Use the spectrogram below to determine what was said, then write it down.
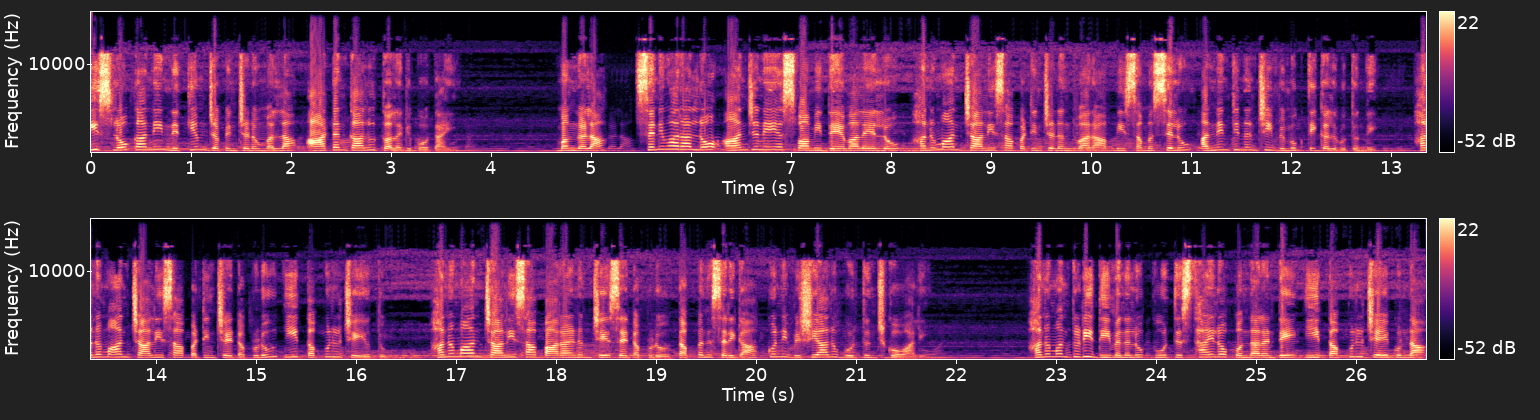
ఈ శ్లోకాన్ని నిత్యం జపించడం వల్ల ఆటంకాలు తొలగిపోతాయి. మంగళ శనివారాల్లో ఆంజనేయ స్వామి దేవాలయంలో హనుమాన్ చాలీసా పఠించడం ద్వారా మీ సమస్యలు అన్నింటి నుంచి విముక్తి కలుగుతుంది. హనుమాన్ చాలీసా పఠించేటప్పుడు ఈ తప్పులు చేయొద్దు. హనుమాన్ చాలీసా పారాయణం చేసేటప్పుడు తప్పనిసరిగా కొన్ని విషయాలు గుర్తుంచుకోవాలి. హనుమంతుడి దీవెనలు పూర్తి స్థాయిలో పొందాలంటే ఈ తప్పులు చేయకుండా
